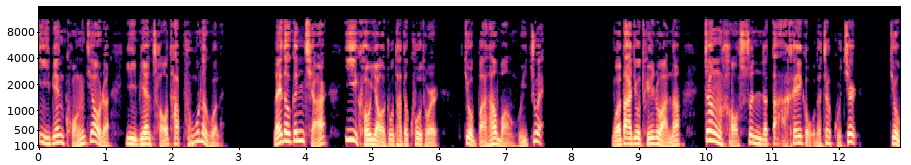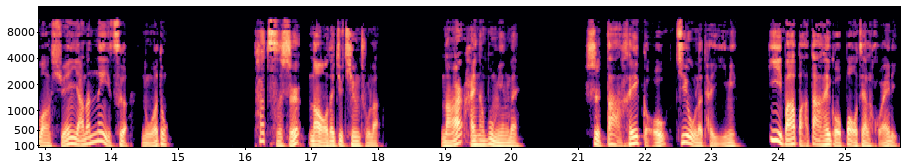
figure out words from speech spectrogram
一边狂叫着，一边朝他扑了过来。来到跟前一口咬住他的裤腿就把他往回拽。我大舅腿软呢，正好顺着大黑狗的这股劲儿。就往悬崖的内侧挪动。他此时脑袋就清楚了，哪儿还能不明白？是大黑狗救了他一命，一把把大黑狗抱在了怀里，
